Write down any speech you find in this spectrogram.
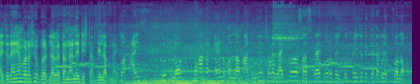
আচ্ছা তাই না? ফটোশুট করে লাগো তার মানে ডিস্টার্ব দিলাম নাই। তো আজকের ব্লগ ওখানে এন্ড করলাম আর তুমি সবাই লাইক করো সাবস্ক্রাইব করো ফেসবুক পেজও দেখে থাকলে ফলো করো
